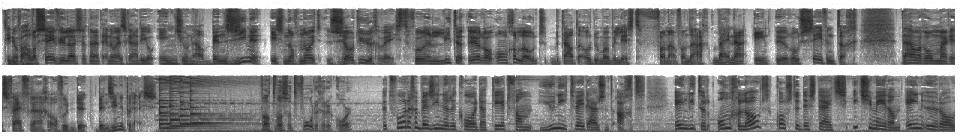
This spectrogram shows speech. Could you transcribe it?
Tien over half zeven u luistert naar het NOS Radio 1 Journaal. Benzine is nog nooit zo duur geweest. Voor een liter euro ongeloond betaalt de automobilist vanaf vandaag bijna 1,70 euro. Daarom maar eens vijf vragen over de benzineprijs. Wat was het vorige record? Het vorige benzinerecord dateert van juni 2008. 1 liter ongelood kostte destijds ietsje meer dan 1,69 euro.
